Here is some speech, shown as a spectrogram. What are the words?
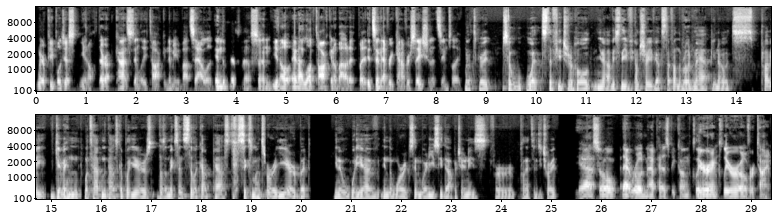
where people just, you know, they're constantly talking to me about salad in the business. And, you know, and I love talking about it, but it's in every conversation, it seems like. That's great. So, what's the future hold? You know, obviously, I'm sure you've got stuff on the roadmap. You know, it's probably given what's happened the past couple of years, doesn't make sense to look out past six months or a year. But, you know, what do you have in the works and where do you see the opportunities for Planted Detroit? Yeah, so that roadmap has become clearer and clearer over time.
